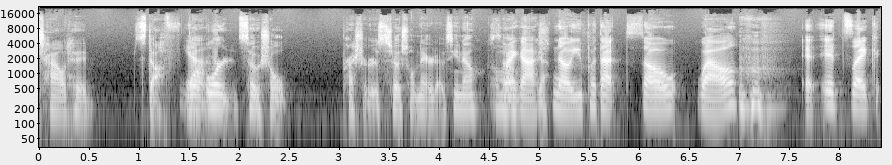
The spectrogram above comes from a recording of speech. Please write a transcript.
childhood stuff Yeah. or, or social pressures, social narratives. You know? Oh my gosh. yeah. No, you put that so well. it, it's like,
